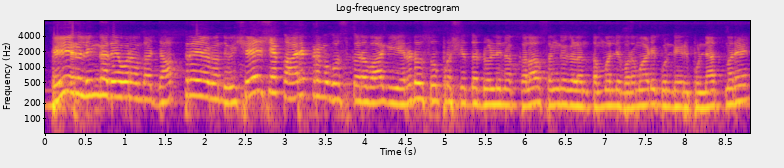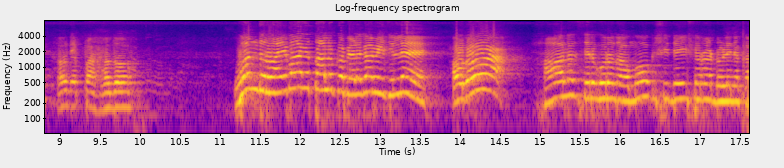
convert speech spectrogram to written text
ಬೀರಲಿಂಗ ದೇವರ ಒಂದು ಜಾತ್ರೆಯ ಒಂದು ವಿಶೇಷ ಕಾರ್ಯಕ್ರಮಗೋಸ್ಕರವಾಗಿ ಎರಡು ಸುಪ್ರಸಿದ್ಧ ಡೊಳ್ಳಿನ ಕಲಾ ಸಂಘಗಳನ್ನು ತಮ್ಮಲ್ಲಿ ಬರಮಾಡಿಕೊಂಡಿರಿ ಪುಣ್ಯಾತ್ಮರೇ. ಹೌದಪ್ಪ ಹೌದು. ಒಂದು ರಾಯಬಾಗ ತಾಲೂಕು ಬೆಳಗಾವಿ ಜಿಲ್ಲೆ ಹೌದು. ಹಾಲ ಸಿರಗುರದ ಅಮೋಘ ಸಿದ್ದೇಶ್ವರ ಡೊಳ್ಳಿನ ಕಲಾ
